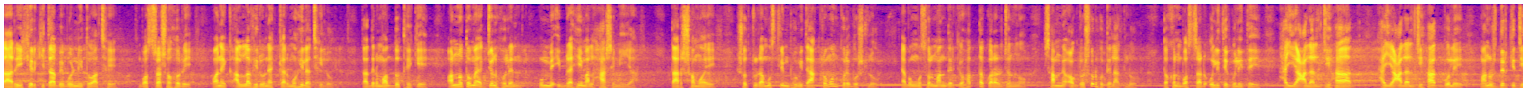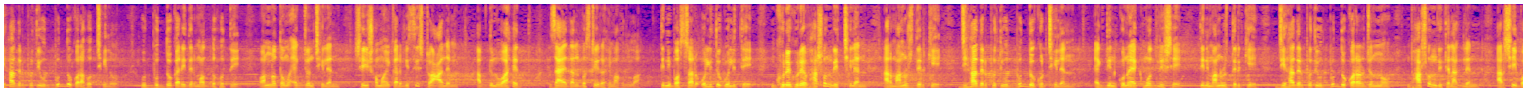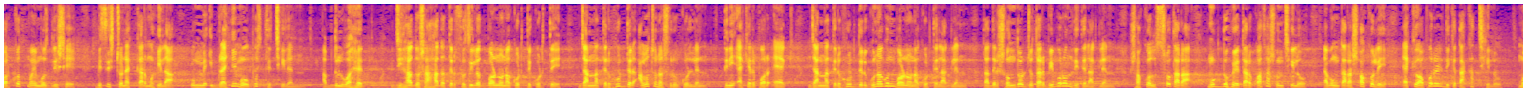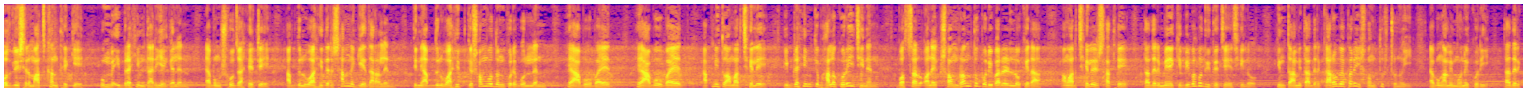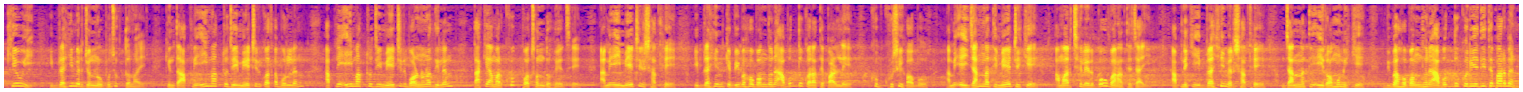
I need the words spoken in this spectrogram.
তারিখের কিতাবে বর্ণিত আছে, বসরা শহরে অনেক আল্লাভীরু নেককার মহিলা ছিল। তাদের মধ্য থেকে অন্যতম একজন হলেন উম্মে ইব্রাহিম আল হাশেমিয়া তার সময়ে শত্রুরা মুসলিম ভূমিতে আক্রমণ করে বসল এবং মুসলমানদেরকে হত্যা করার জন্য সামনে অগ্রসর হতে লাগল। তখন বস্ত্রার অলিতে গলিতে, হাইয়া আলাল জিহাদ, হাইয়া আলাল জিহাদ বলে মানুষদেরকে জিহাদের প্রতি উদ্বুদ্ধ করা হচ্ছিল। উদ্বুদ্ধকারীদের মধ্য হতে অন্যতম একজন ছিলেন সেই সময়কার বিশিষ্ট আলেম আব্দুল ওয়াহেদ জায়েদ আল বস্রি রহিমাহুল্লাহ। তিনি বস্ত্রার অলিত গলিতে ঘুরে ঘুরে ভাষণ দিচ্ছিলেন আর মানুষদেরকে জিহাদের প্রতি উদ্বুদ্ধ করছিলেন। একদিন কোনো এক মজলিসে তিনি মানুষদেরকে জিহাদের প্রতি উদ্বুদ্ধ করার জন্য ভাষণ দিতে লাগলেন আর সেই বরকতময় মজলিসে বিশিষ্ট নেককার মহিলা উম্মে ইব্রাহিমও উপস্থিত ছিলেন। আব্দুল ওয়াহেদ জিহাদ ও শাহাদাতের ফজিলত বর্ণনা করতে করতে জান্নাতের হুরদের আলোচনা শুরু করলেন। তিনি একের পর এক জান্নাতের হুরদের গুণাগুণ বর্ণনা করতে লাগলেন, তাদের সৌন্দর্যতার বিবরণ দিতে লাগলেন। সকল শ্রোতারা মুগ্ধ হয়ে তার কথা শুনছিল এবং তারা সকলে একে অপরের দিকে তাকাচ্ছিল। মজলিসের মাঝখান থেকে উম্মে ইব্রাহিম দাঁড়িয়ে গেলেন এবং সোজা হেঁটে আব্দুল ওয়াহিদের সামনে গিয়ে দাঁড়ালেন। তিনি আব্দুল ওয়াহিদকে সম্বোধন করে বললেন, হে আবু বায়েদ হে আবু উবায়েদ আপনি তো আমার ছেলে, ইব্রাহিমকে ভালো করেই চিনেন বস্রার অনেক সম্ভ্রান্ত পরিবারের লোকেরা আমার ছেলের সাথে তাদের মেয়েকে বিবাহ দিতে চেয়েছিল। কিন্তু আমি তাদের কারও ব্যাপারেই সন্তুষ্ট নই এবং আমি মনে করি তাদের কেউই ইব্রাহিমের জন্য উপযুক্ত নয়। কিন্তু আপনি এইমাত্র যেই মেয়েটির কথা বললেন, আপনি এইমাত্র যে মেয়েটির বর্ণনা দিলেন, তাকে আমার খুব পছন্দ হয়েছে। আমি এই মেয়েটির সাথে ইব্রাহিমকে বিবাহ বন্ধনে আবদ্ধ করাতে পারলে খুব খুশি হব। আমি এই জান্নাতি মেয়েটিকে আমার ছেলের বউ বানাতে চাই। আপনি কি ইব্রাহিমের সাথে জান্নাতি এই রমণীকে বিবাহ বন্ধনে আবদ্ধ করিয়ে দিতে পারবেন?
